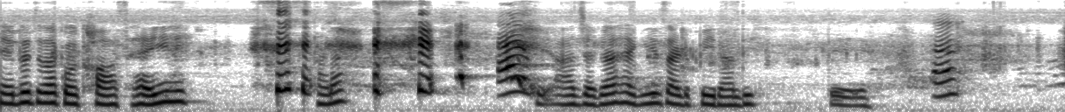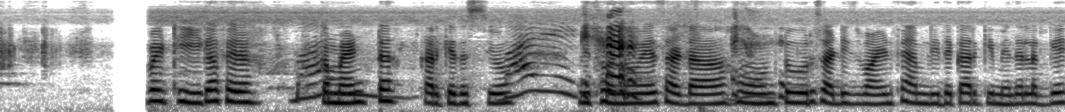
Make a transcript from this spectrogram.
ਇਹਦੇ 'ਚ ਤਾਂ ਕੋਈ ਖਾਸ ਹੈ ਹੀ ਨਹੀਂ। ਹਨਾ? ਤੇ ਆ ਜਗ੍ਹਾ ਹੈਗੀ ਹੈ ਸਾਡੇ ਪੀਰਾਂ ਦੀ ਤੇ ਬਈ ਠੀਕ ਆ ਫਿਰ ਕਮੈਂਟ ਕਰਕੇ ਦੱਸਿਓ ਵੀ ਤੁਹਾਨੂੰ ਇਹ ਸਾਡਾ ਹੋਮ ਟੂਰ ਸਾਡੀ ਜੁਆਇੰਟ ਫੈਮਿਲੀ ਦੇ ਘਰ ਕਿਵੇਂ ਦੇ ਲੱਗੇ।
